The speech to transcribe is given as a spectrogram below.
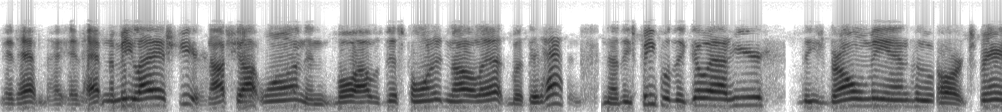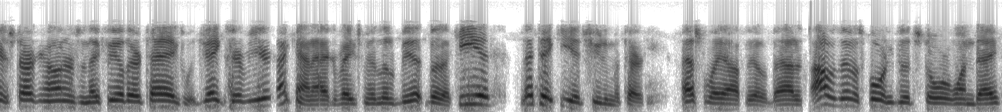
It happened. It happened to me last year. And I shot one, and boy, I was disappointed and all that, but it happened. Now, these people that go out here, these grown men who are experienced turkey hunters, and they fill their tags with jakes every year, that kind of aggravates me a little bit. But a kid, let that kid shoot him a turkey. That's the way I feel about it. I was in a sporting goods store one day.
